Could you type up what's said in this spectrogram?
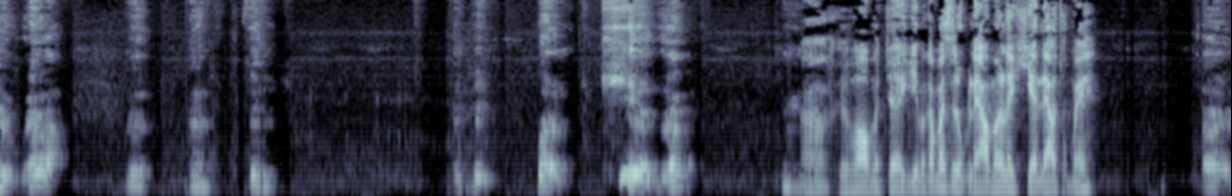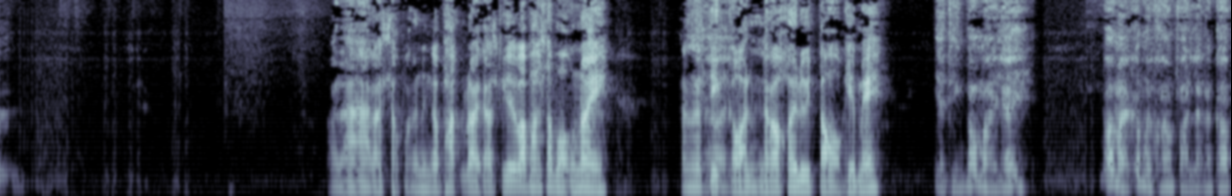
นุกแล้วอะมันมันเป็นมันเป็นความเครียดแล้วอืมอ่า คือพอมันเจออย่างนี้มันก็ไม่สนุกแล้วมันก็เลยเครียดแล้วถูกไหมใช่เอ่านะก็สักพักหนึ่งก็พักหน่อยก็คิดว่าพักสมองหน่อย ตั้งสติก่อนแล้วก็ค่อยลุยต่อโอเคไหมอย่าทิ้งเป้าหมายเลย เป้าหมายก็เหมือนความฝันแหละน้องก๊อฟ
